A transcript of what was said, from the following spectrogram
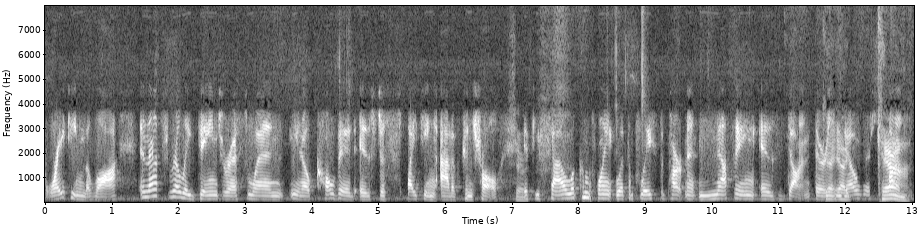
breaking the law. And that's really dangerous when, you know, COVID is just spiking out of control. Sure. If you file a complaint with the police department, nothing is done. There's yeah, no response. Karen,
